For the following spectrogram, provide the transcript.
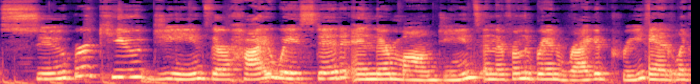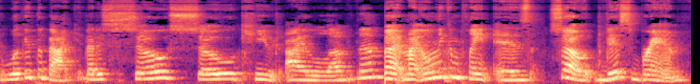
super cute jeans. They're high-waisted and they're mom jeans and they're from the brand Ragged Priest. And like, look at the back. That is so, so cute. I love them. But my only complaint is, so this brand,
